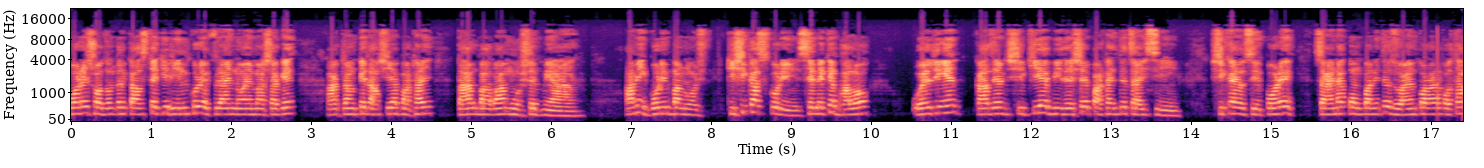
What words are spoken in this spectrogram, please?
পরে স্বজনদের কাছ থেকে ঋণ করে প্রায় নয় মাস আগে আকরামকে রাশিয়া পাঠায় তার বাবা মুর্শেদ মিয়া। আমি গরিব মানুষ, কৃষিকাজ করি, ছেলেকে ভালো ওয়েল্ডিং এর কাজের শিখিয়ে বিদেশে পাঠাইতে চাইছি শিখাইছি পরে চায়না কোম্পানিতে জয়েন করার কথা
